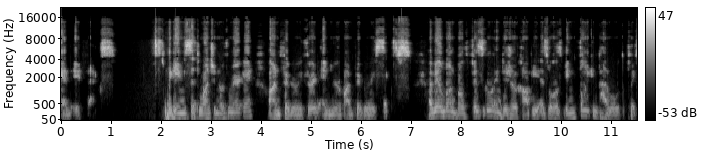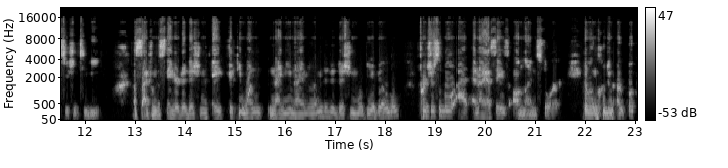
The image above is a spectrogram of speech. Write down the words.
and effects. The game is set to launch in North America on February 3rd and Europe on February 6th available in both physical and digital copy, as well as being fully compatible with the PlayStation TV. Aside from the standard edition, a $51.99 limited edition will be available, purchasable at NISA's online store. It will include an art book,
